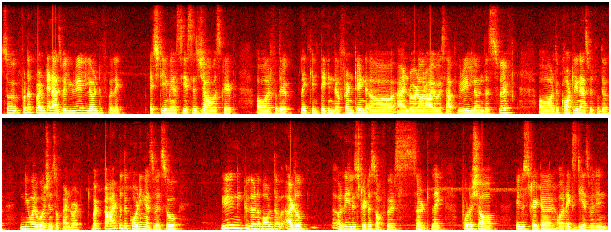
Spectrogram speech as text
So for the front end as well you really learn to like html css javascript or for the like in taking the front end uh, android or ios app you really learn the swift or the kotlin as well for the newer versions of android but prior to the coding as well so you really need to learn about the adobe or the illustrator software cert like photoshop Illustrator or XD as well. In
